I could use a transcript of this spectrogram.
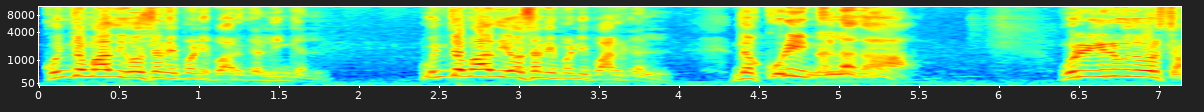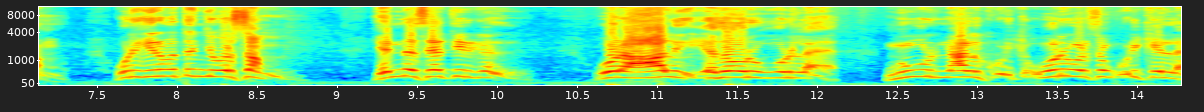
கொஞ்சமாவது யோசனை பண்ணி பாருங்கள் நீங்கள். கொஞ்சமாவது யோசனை பண்ணி பாருங்கள். இந்த குறி நல்லதா? ஒரு இருபது வருஷம் ஒரு இருபத்தஞ்சி வருஷம் என்ன சேர்த்தீர்கள்? ஒரு ஆள் ஏதோ ஒரு ஊரில் நூறு நாள் குடிக்க ஒரு வருஷம் குடிக்கல.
